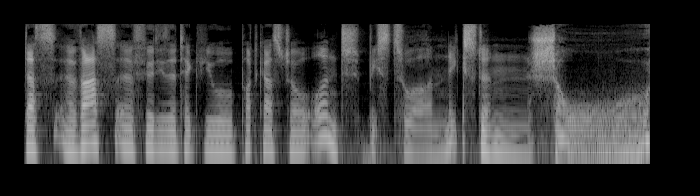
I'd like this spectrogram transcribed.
das äh, war's äh, für diese TechView Podcast Show und bis zur nächsten Show.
